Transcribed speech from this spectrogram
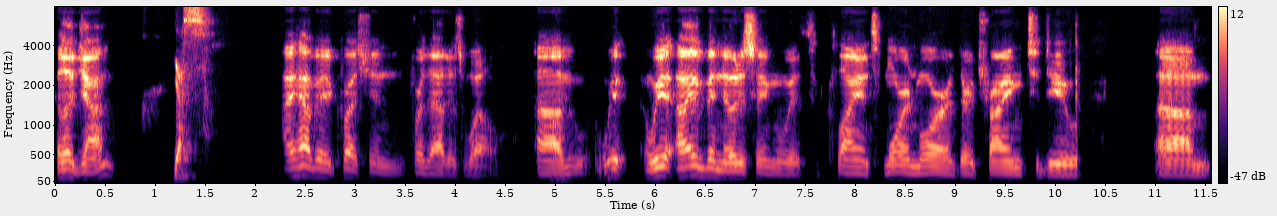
Hello, John. Yes. I have a question for that as well. Um, we, we, I've been noticing with clients more and more, they're trying to do um,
